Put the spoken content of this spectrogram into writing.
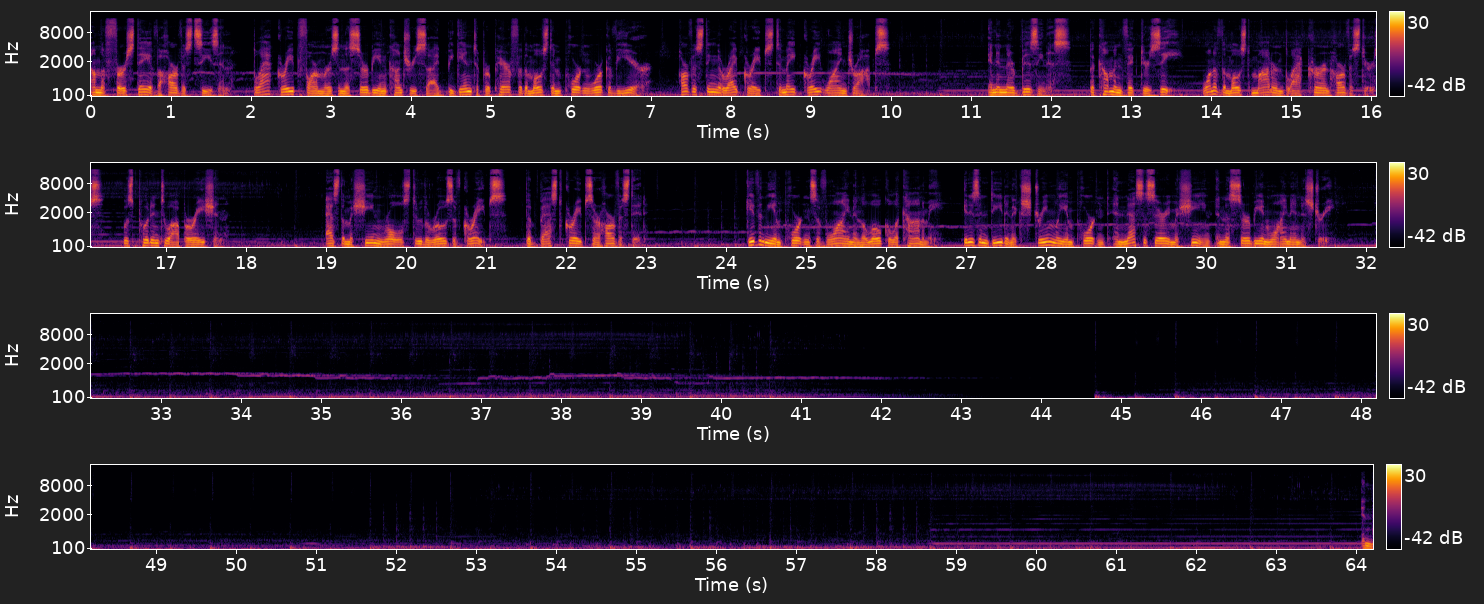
On the first day of the harvest season, black grape farmers in the Serbian countryside begin to prepare for the most important work of the year, harvesting the ripe grapes to make great wine drops. And in their busyness, the Cumin Victor Z, one of the most modern black currant harvesters, was put into operation. As the machine rolls through the rows of grapes, the best grapes are harvested. Given the importance of wine in the local economy, it is indeed an extremely important and necessary machine in the Serbian wine industry.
